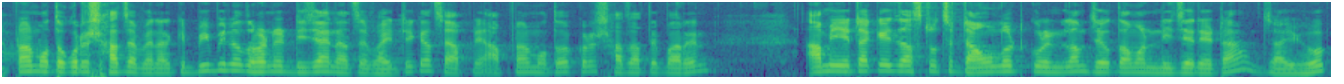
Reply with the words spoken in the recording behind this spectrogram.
আপনার মতো করে সাজাবেন। আর কি বিভিন্ন ধরনের ডিজাইন আছে ভাই, ঠিক আছে? আপনি আপনার মতো করে সাজাতে পারেন। আমি এটাকে জাস্ট হচ্ছে ডাউনলোড করে নিলাম, যেহেতু আমার নিজের এটা, যাই হোক।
